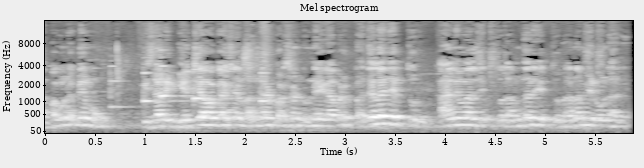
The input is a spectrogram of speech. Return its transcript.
తప్పకుండా మేము ఈసారి గెలిచే అవకాశాలు హండ్రెడ్ పర్సెంట్ ఉన్నాయి కాబట్టి ప్రజలే చెప్తున్నారు కాలనీ వాళ్ళు చెప్తున్నారు అందరూ చెప్తున్నారు అన్న మీరు ఉండాలి.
